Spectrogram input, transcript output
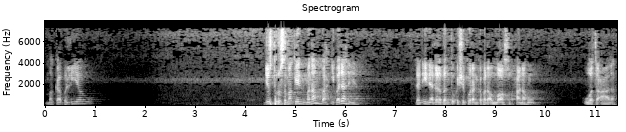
maka beliau justru semakin menambah ibadahnya. Dan ini adalah bentuk kesyukuran kepada Allah Subhanahu wa taala.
